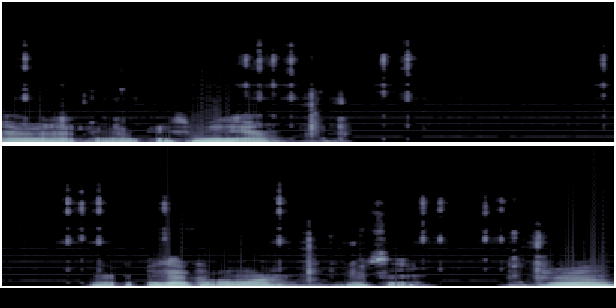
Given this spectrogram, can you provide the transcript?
Aaron at Media. We got a couple more. Let's see. Drew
